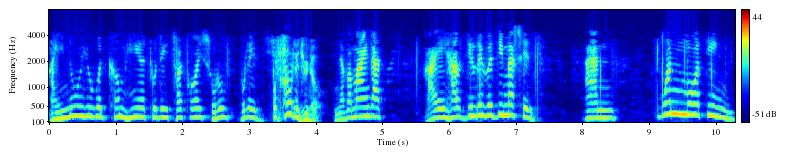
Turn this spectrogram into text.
I knew you would come here to the turquoise roof bridge. But how did you know? Never mind that. I have delivered the message. And one more thing.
